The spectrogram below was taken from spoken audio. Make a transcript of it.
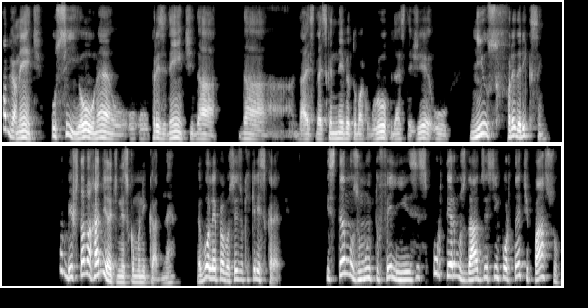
obviamente, o CEO, né, o, o, o presidente da, da, da, da Scandinavian Tobacco Group, da STG, o Nils Frederiksen, o bicho estava radiante nesse comunicado, né? Eu vou ler para vocês o que, que ele escreve. Estamos muito felizes por termos dado esse importante passo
